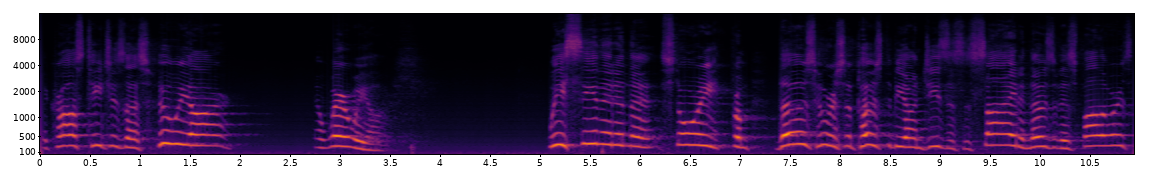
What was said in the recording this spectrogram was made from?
The cross teaches us who we are and where we are. We see that in the story from those who are supposed to be on Jesus' side and those of his followers.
